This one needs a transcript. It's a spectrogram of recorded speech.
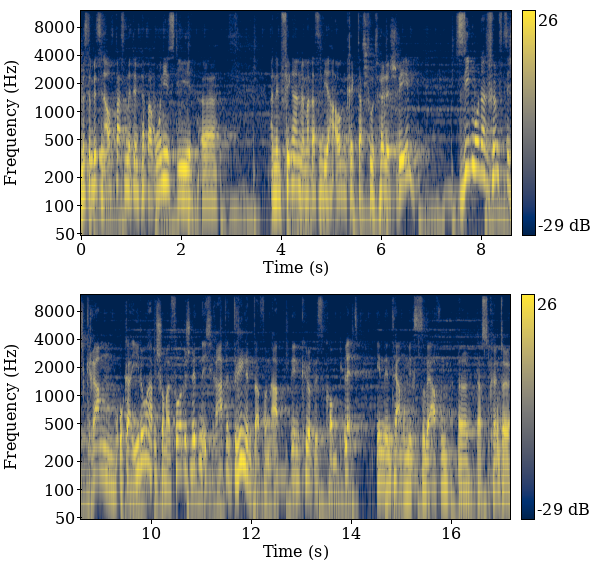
Müsst ein bisschen aufpassen mit den Peperonis, die äh, an den Fingern, wenn man das in die Augen kriegt, das tut höllisch weh. 750 Gramm Hokkaido habe ich schon mal vorgeschnitten. Ich rate dringend davon ab den Kürbis komplett in den Thermomix zu werfen. Äh, das könnte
